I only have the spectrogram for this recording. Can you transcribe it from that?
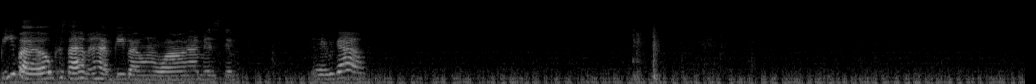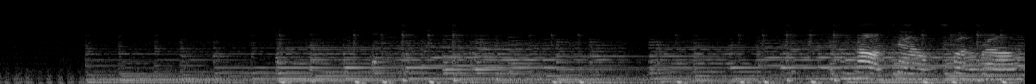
Bebo, because I haven't had Bebo in a while and I missed him. here we go. Knocked down, spun around,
